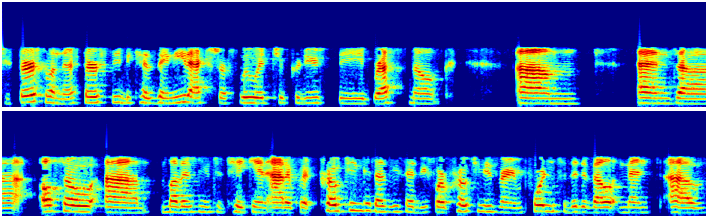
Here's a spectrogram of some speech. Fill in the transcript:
to thirst when they're thirsty because they need extra fluid to produce the breast milk. Um, and uh, also, mothers need to take in adequate protein because, as we said before, protein is very important for the development of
